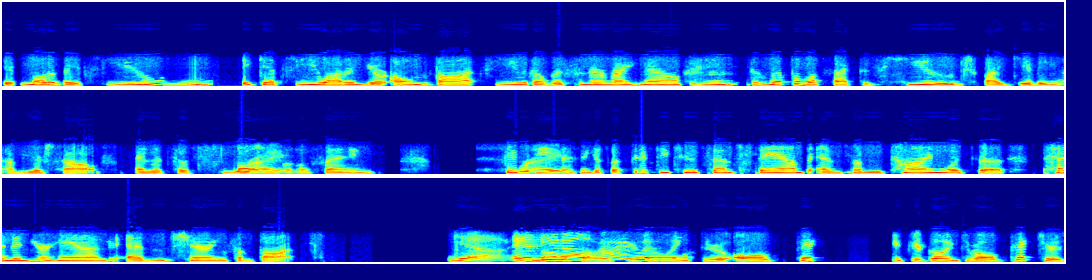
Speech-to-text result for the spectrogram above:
it motivates you. Mm-hmm. It gets you out of your own thoughts, you the listener right now. Mm-hmm. The ripple effect is huge by giving of yourself, and it's a small Right. little thing. 50, Right. I think it's a 52 cent stamp and some time with the pen in your hand and sharing some thoughts. Yeah, and It's you know, also, if I you're would. going through old pic, if you're going through old pictures,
